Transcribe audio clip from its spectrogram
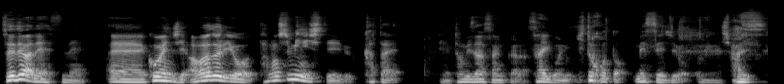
それではですね、えー、高円寺阿波踊りを楽しみにしている方へ、えー富澤さんから最後に一言メッセージをお願いします。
